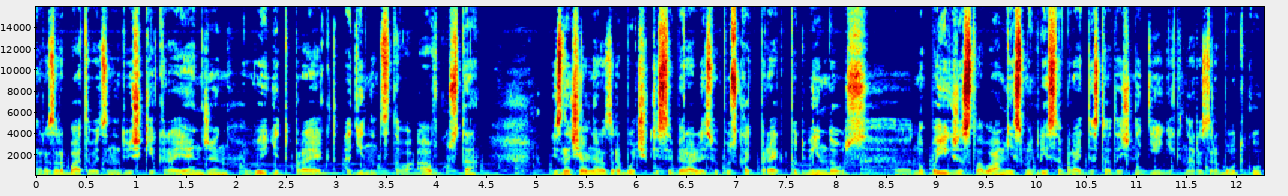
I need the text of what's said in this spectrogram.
разрабатывается на движке CryEngine, выйдет проект 11 августа. Изначально разработчики собирались выпускать проект под Windows, э, но по их же словам не смогли собрать достаточно денег на разработку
